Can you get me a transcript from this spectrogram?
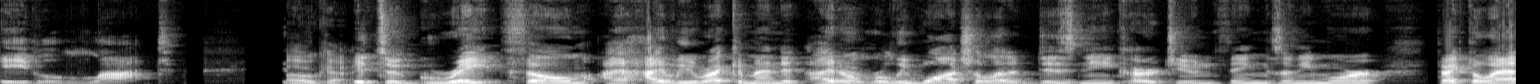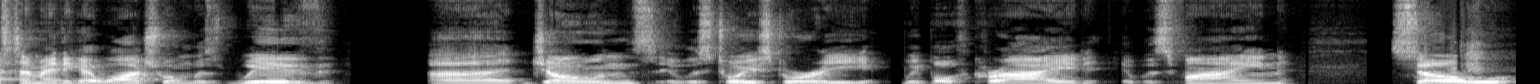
a lot. Okay. It's a great film. I highly recommend it. I don't really watch a lot of Disney cartoon things anymore. In fact, the last time I think I watched one was with uh, Jones. It was Toy Story. We both cried. It was fine. So,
